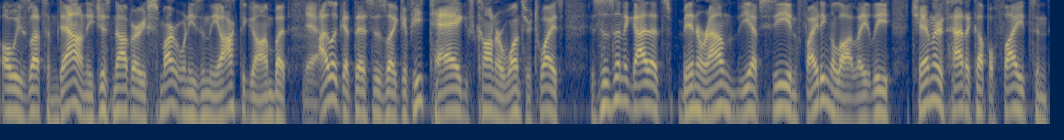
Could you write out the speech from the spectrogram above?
always lets him down. He's just not very smart when he's in the octagon. But Yeah. I look at this as like if he tags Conor once or twice, this isn't a guy that's been around the UFC and fighting a lot lately. Chandler's had a couple fights, and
